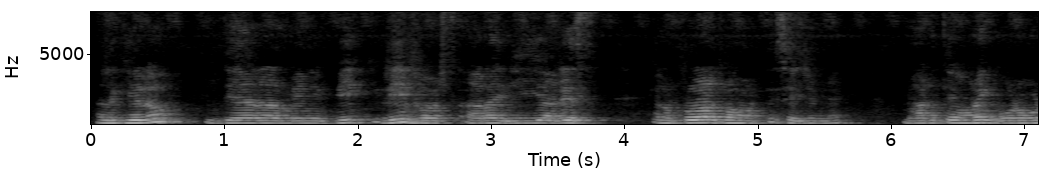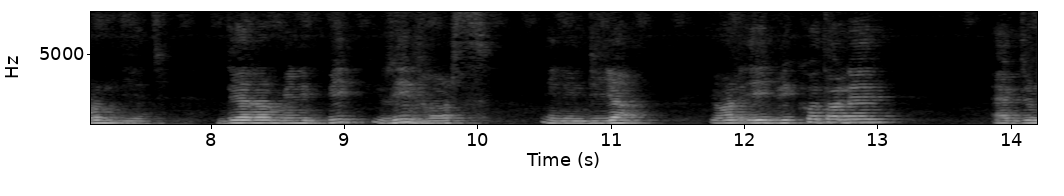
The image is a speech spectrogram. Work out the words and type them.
তাহলে কি হলো? There are many big rivers are আই আর কেন প্লোরাল ফর্ম অর্থে সেই জন্য? ভারতে অনেক বড় বড় নদী আছে। There are many big rivers in India এবার এই বৃক্ষ তাহলে একজন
